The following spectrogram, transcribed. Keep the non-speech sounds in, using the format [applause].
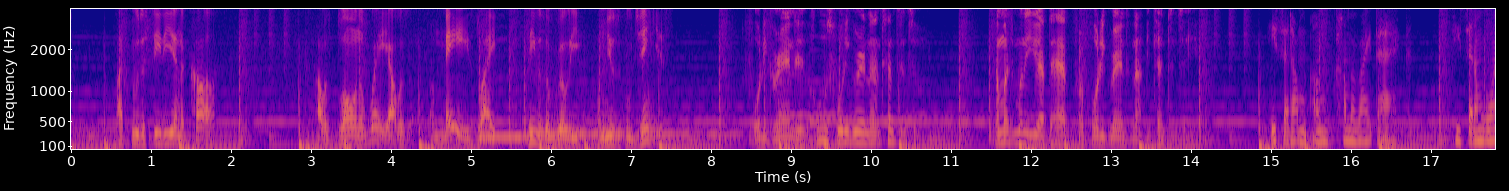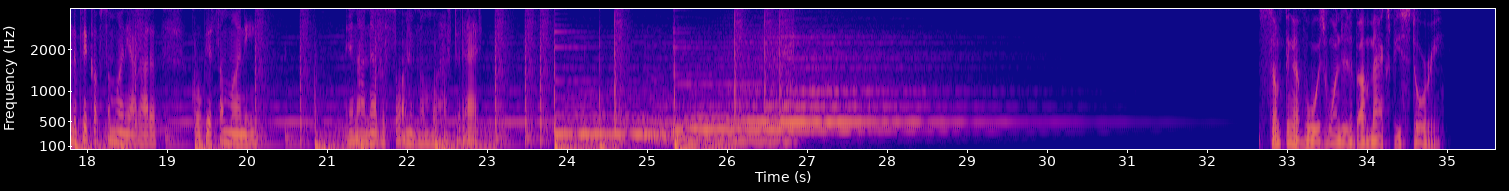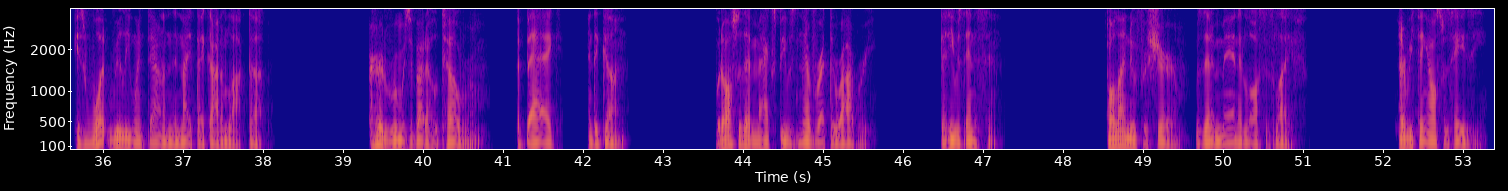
I threw the CD in the car. I was blown away. I was amazed. Like he was a really a musical genius. 40 grand, who's 40 grand not tempted to? How much money you have to have for 40 grand to not be tempted to you? He said, I'm, I'm coming right back. He said, I'm going to pick up some money. I gotta go get some money. And I never saw him no more after that. Something I've always wondered about Max B's story is what really went down in the night that got him locked up. I heard rumors about a hotel room, a bag, and a gun, but also that Max B was never at the robbery, that he was innocent. All I knew for sure was that a man had lost his life. Everything else was hazy.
